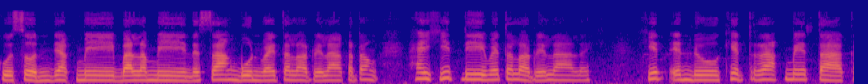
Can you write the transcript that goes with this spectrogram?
กุศล อยากมีบารมีนะสร้างบุญไว้ตลอดเวลาก็ต้องให้คิดดีไว้ตลอดเวลาเลย คิดเอ็นดู คิดรักเมตตาก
